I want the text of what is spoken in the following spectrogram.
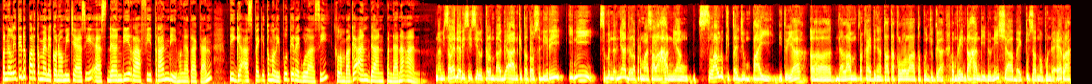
Peneliti Departemen Ekonomi CSIS Dandi Raffi Trandi mengatakan tiga aspek itu meliputi regulasi, kelembagaan, dan pendanaan. Nah, misalnya dari sisi kelembagaan kita tahu sendiri ini sebenarnya adalah permasalahan yang selalu kita jumpai gitu ya uh, dalam terkait dengan tata kelola ataupun juga pemerintahan di Indonesia baik pusat maupun daerah.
